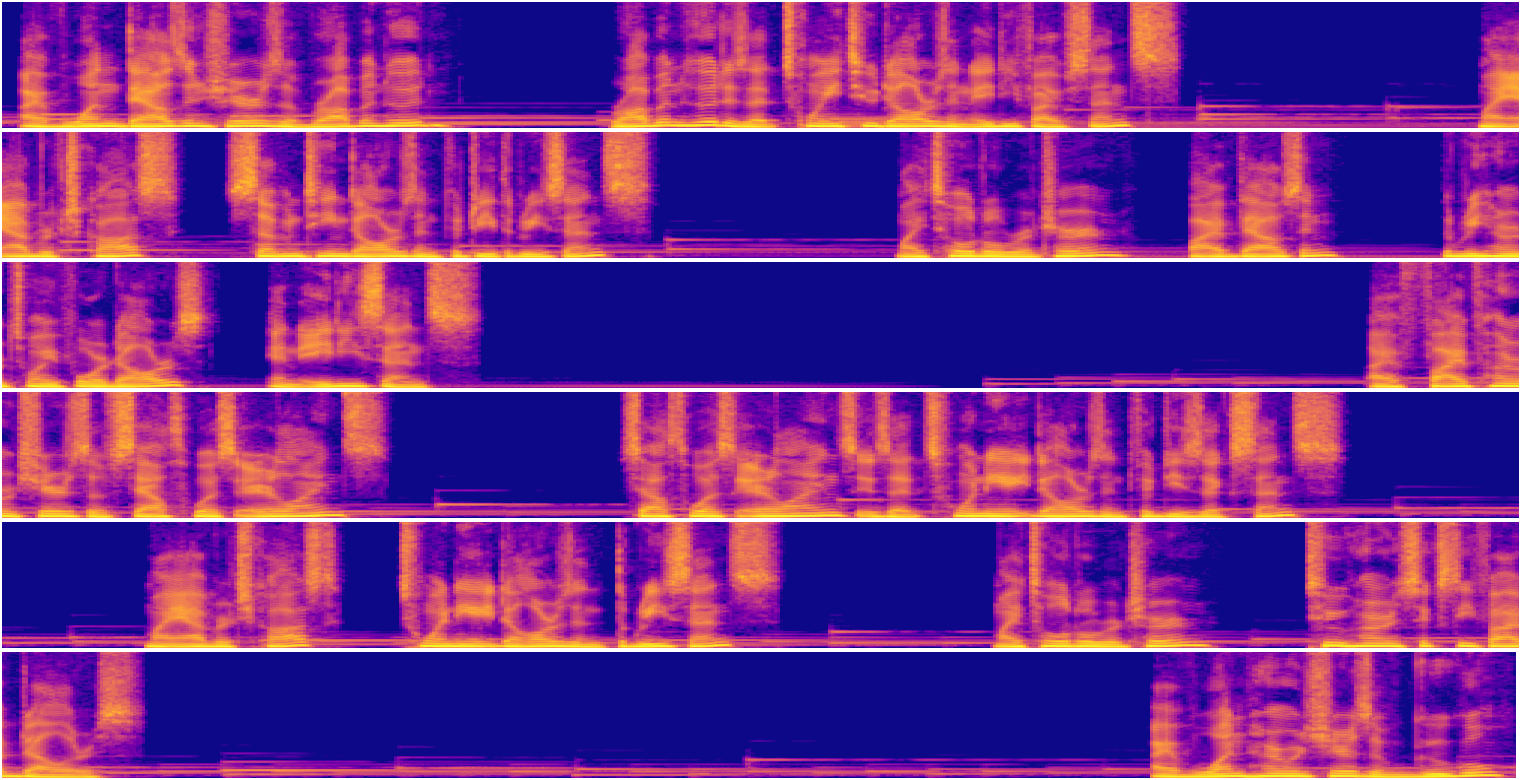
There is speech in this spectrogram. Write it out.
I have 1,000 shares of Robinhood. Robinhood is at $22.85. My average cost, $17.53. My total return, $5,324.80. I have 500 shares of Southwest Airlines. Southwest Airlines is at $28.56. My average cost, $28.03. My total return, $265. Have 100 shares of Google.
